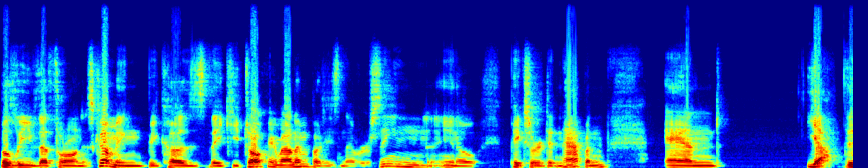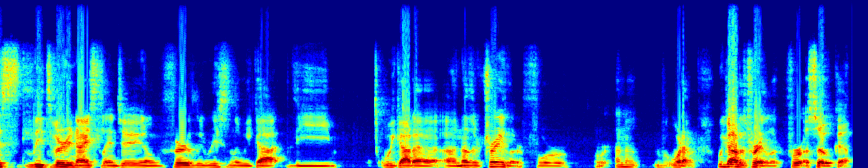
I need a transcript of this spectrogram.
believe that Thrawn is coming because they keep talking about him, but he's never seen, you know, Pixar didn't happen. And yeah, this leads very nicely into, you know, fairly recently we got the, we got a, another trailer for, or another, whatever, we got a trailer for Ahsoka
